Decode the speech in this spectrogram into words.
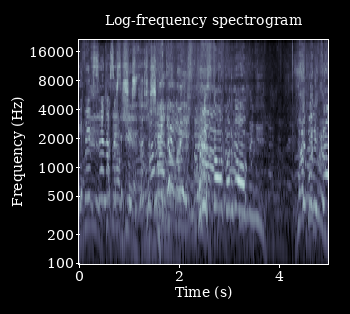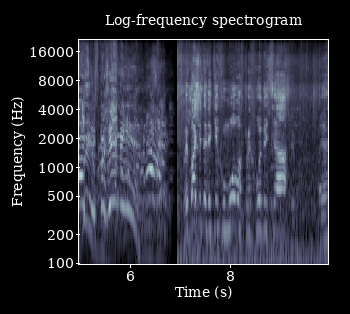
І ви все нас захищаєте. Христа порвав мені! Я поліцейський, скажи мені! Ви бачите, в яких умовах приходиться е,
